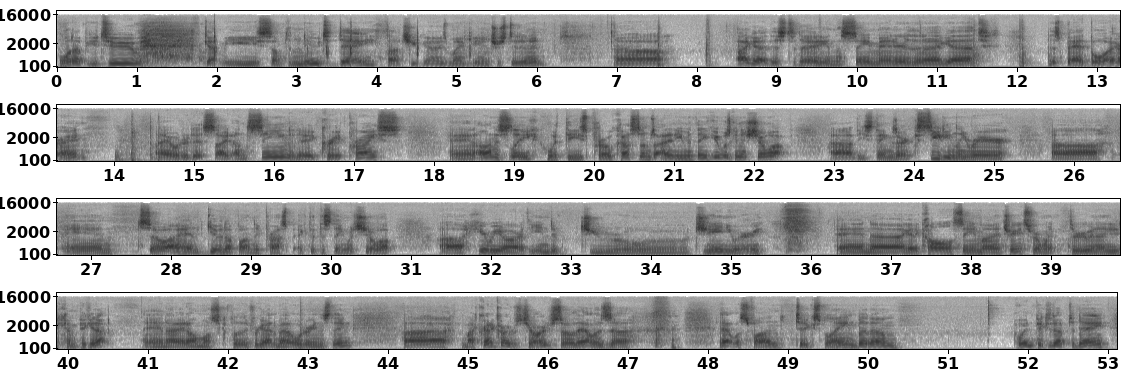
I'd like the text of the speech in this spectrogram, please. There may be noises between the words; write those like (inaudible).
What up YouTube? Got me something new today. Thought you guys might be interested in it. Uh, I got this today in the same manner that I got this bad boy, right? I ordered it sight unseen at a great price. And honestly, with these Pro Customs, I didn't even think it was going to show up. Uh, these things are exceedingly rare. Uh, and so I had given up on the prospect that this thing would show up. Uh, here we are at the end of Ju January, and uh, I got a call saying my transfer went through and I need to come pick it up. And I had almost completely forgotten about ordering this thing. Uh, my credit card was charged, so that was uh, (laughs) that was fun to explain. But um, I went and picked it up today.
